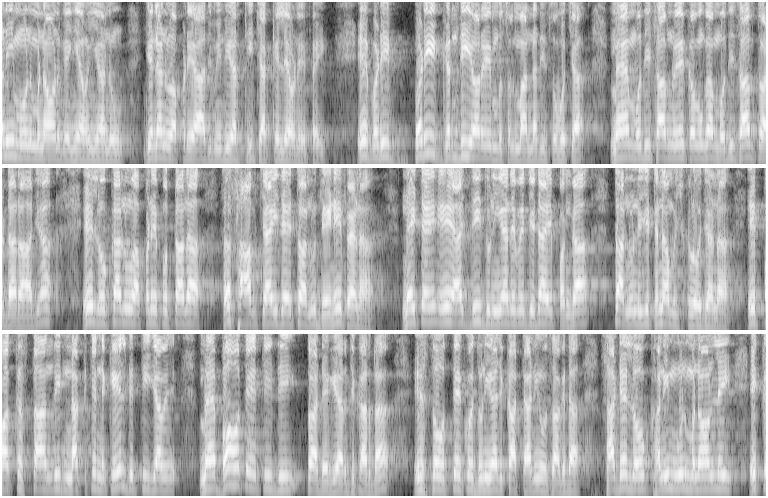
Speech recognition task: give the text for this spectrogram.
ਹਨੀਮੂਨ ਮਨਾਉਣ ਗਈਆਂ ਹੋਈਆਂ ਨੂੰ, ਜਿਨ੍ਹਾਂ ਨੂੰ ਆਪਣੇ ਆਦਮੀ ਦੀ ਅਰਥੀ ਚੱਕ ਕੇ ਲਿਆਉਣੇ ਪਈ। ਇਹ ਬੜੀ ਬੜੀ ਗੰਦੀ ਔਰ ਇਹ ਮੁਸਲਮਾਨਾਂ ਦੀ ਸੋਚ ਆ। ਮੈਂ ਮੋਦੀ ਸਾਹਿਬ ਨੂੰ ਇਹ ਕਹੂੰਗਾ, ਮੋਦੀ ਸਾਹਿਬ ਤੁਹਾਡਾ ਰਾਜ ਆ। ਇਹ ਲੋਕਾਂ ਨੂੰ ਆਪਣੇ ਪੁੱਤਾਂ ਦਾ ਹਿਸਾਬ ਚਾਹੀਦਾ ਤੁਹਾਨੂੰ ਦੇਣੇ ਪੈਣਾ। ਨਹੀਂ ਤੇ ਇਹ ਅੱਜ ਦੀ ਦੁਨੀਆ ਦੇ ਵਿੱਚ ਜਿਹੜਾ ਇਹ ਪੰਗਾ ਤੁਹਾਨੂੰ ਨਜਿੱਠਣਾ ਮੁਸ਼ਕਲ ਹੋ ਜਾਣਾ। ਇਹ ਪਾਕਿਸਤਾਨ ਦੀ ਨੱਕ 'ਚ ਨਕੇਲ ਦਿੱਤੀ ਜਾਵੇ। ਮੈਂ ਬਹੁਤ ਇਹ ਚੀਜ਼ ਦੀ ਤੁਹਾਡੇ ਅੱਗੇ ਅਰਜ਼ ਕਰਦਾ। ਇਸ ਤੋਂ ਉੱਤੇ ਕੋਈ ਦੁਨੀਆ 'ਚ ਘਾਟਾ ਨਹੀਂ ਹੋ ਸਕਦਾ। ਸਾਡੇ ਲੋਕ ਹਨੀਮੂਨ ਮਨਾਉਣ ਲਈ ਇੱਕ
